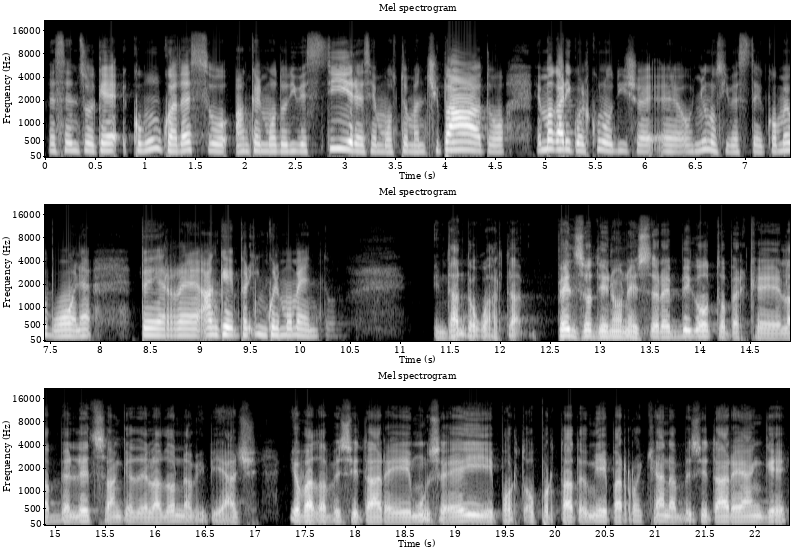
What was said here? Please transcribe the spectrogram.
nel senso che comunque adesso anche il modo di vestire si è molto emancipato e magari qualcuno dice eh, ognuno si veste come vuole per, anche per in quel momento. Intanto guarda, Penso di non essere bigotto perché la bellezza anche della donna mi piace. Io vado a visitare i musei, porto, ho portato i miei parrocchiani a visitare anche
